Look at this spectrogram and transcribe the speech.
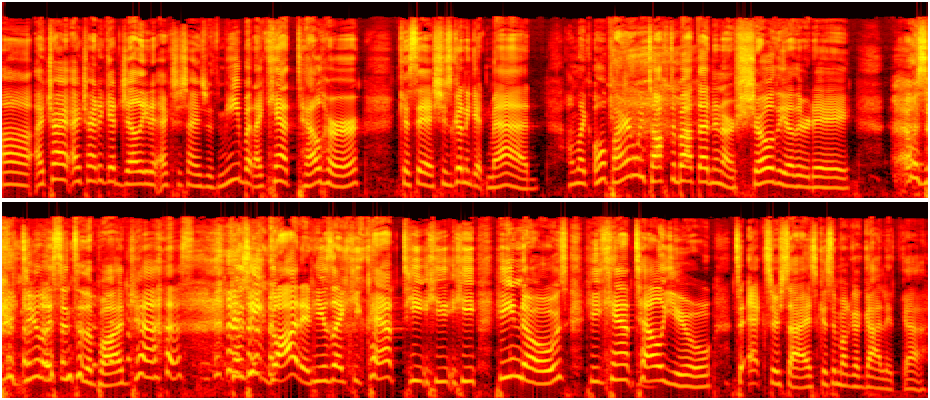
Uh, I try I try to get Jelly to exercise with me, but I can't tell her because she's gonna get mad. I'm like, oh, Byron, we talked about that in our show the other day. I was like, do you listen to the podcast? Because he got it. He's like, he can't. He he he he knows he can't tell you to exercise because magagalit ka.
